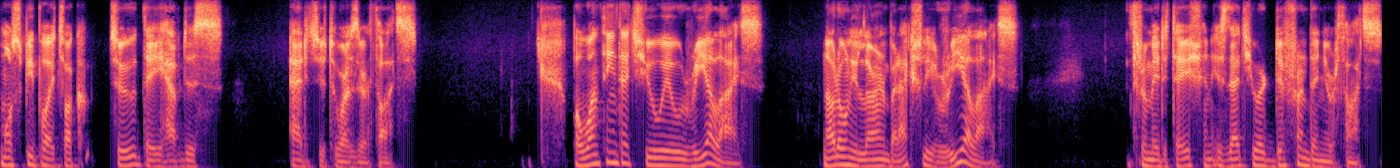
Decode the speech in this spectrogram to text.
Most people I talk to, they have this attitude towards their thoughts. But one thing that you will realize, not only learn, but actually realize through meditation is that you are different than your thoughts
